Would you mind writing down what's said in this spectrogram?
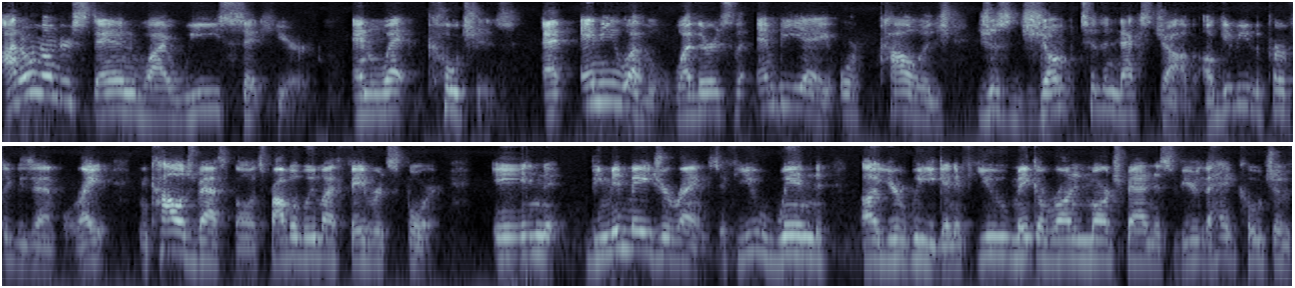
I don't understand why we sit here and let coaches at any level, whether it's the NBA or college, just jump to the next job. I'll give you the perfect example, right? In college basketball, it's probably my favorite sport. In the mid major ranks, if you win uh, your league and if you make a run in March Madness, if you're the head coach of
